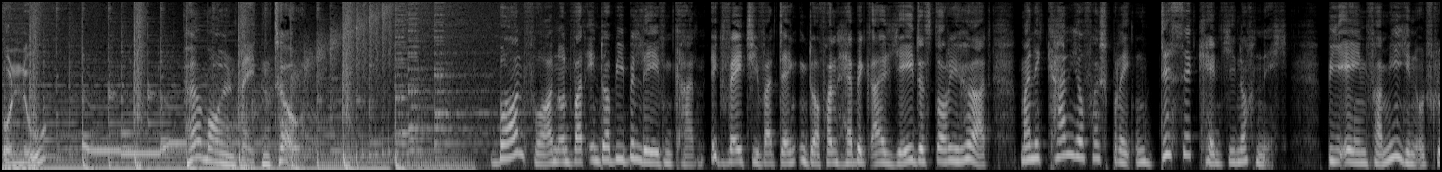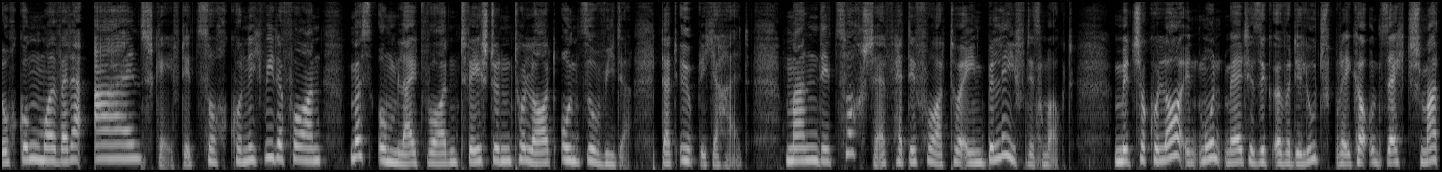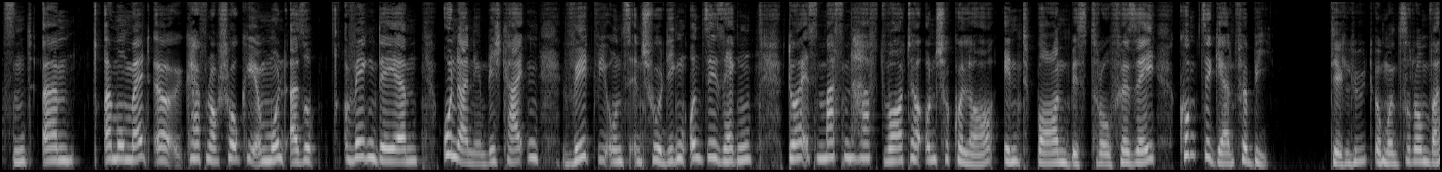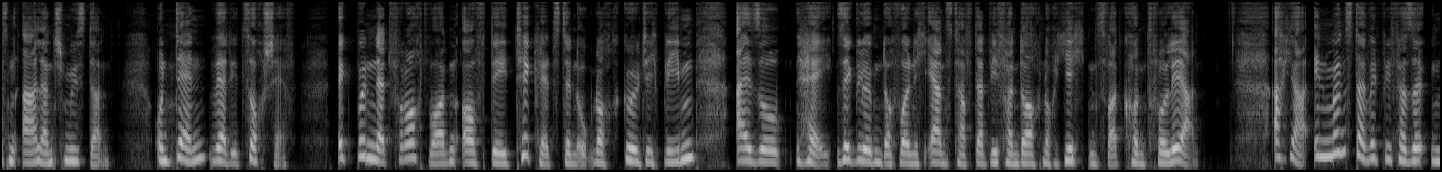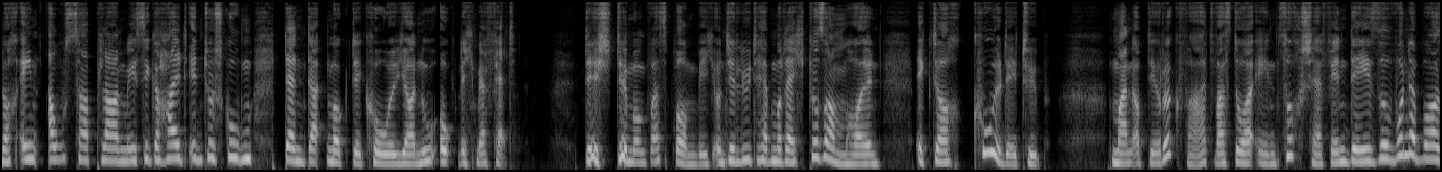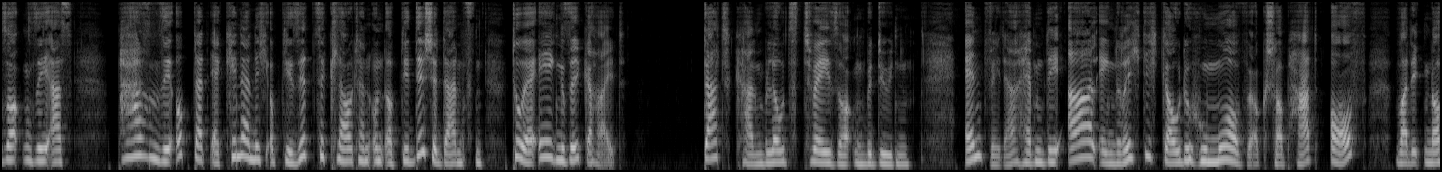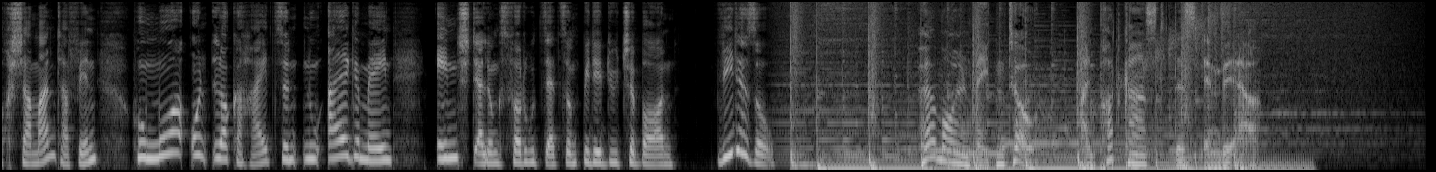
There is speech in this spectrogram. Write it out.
Und nu? Hörmollen Bacon Toe. Born vorn und wat in der Bibel kann. Ich weet je wat denken, davon hab ich all jede Story hört. Ich kann jo versprechen, disse kennt je noch nicht. Bi ein Familienutflug gung mal wieder allen schäf. De Zug kon nicht wieder vorn, mös umleit worden, zwei Stunden Tolort und so wieder. Dat übliche halt. Man, de Zugchef hätte vor to ein Belebnis mockt. Mit Schokolade in Mund meldete sich über de Lutsprecher und secht schmatzend, ähm, Moment, äh, ich hab noch Schoki im Mund, also wegen der ähm, Unannehmlichkeiten wild wie uns entschuldigen und sie sagen, da ist massenhaft Water und Schokolade in Born Bistro für sie, kommt sie gern vorbei. Die Lüd um uns rum wasen Alan schmüstern. Und denn wär die Zugchef. Ich bin net gefragt worden, ob die Tickets denn auch noch gültig blieben. Also, hey, sie glöben doch wohl nicht ernsthaft, dat wir von doch noch jichtens wat kontrollieren. Ach ja, in Münster wird wie versöken noch ein außerplanmäßiger Halt in Tuschguben, denn dat mock de Kohl ja nu auch nicht mehr fett. Die Stimmung was bombig und die Lüd haben recht zusammenhollen. Ich doch cool, de Typ. Mann, ob die Rückfahrt, was do ein Zugchefin, de so wunderbar sorgen sie as, passen sie ob, dat er Kinder nicht ob die Sitze klautern und ob die Dische tanzen, tu er egen Sicherheit. Dat kann bloß zwei Sorgen bedüden. Entweder haben die all ein richtig gaude Humorworkshop hat, auf, wat ich noch charmanter find, Humor und Lockerheit sind nu allgemein Instellungsvoraussetzung bei de Dütsche Born. Wieder so. Hörmollen Bacon Toe. Ein Podcast des NDR.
